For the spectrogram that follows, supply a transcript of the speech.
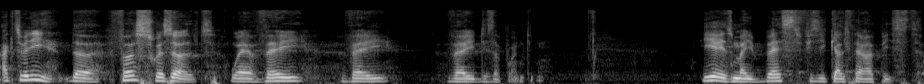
Actually, the first results were very, very, very disappointing. Here is my best physical therapist.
